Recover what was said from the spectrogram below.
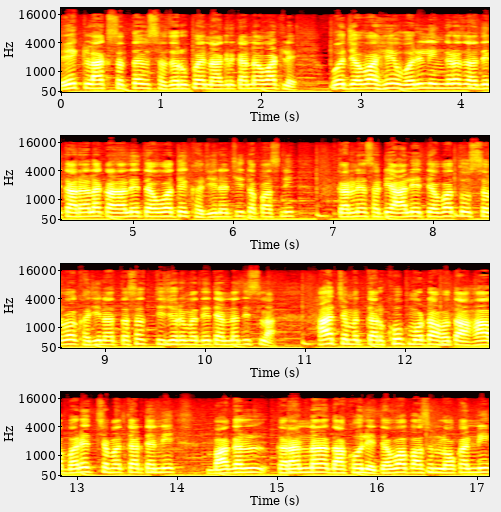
एक लाख सत्तावीस हजार रुपये नागरिकांना वाटले व जेव्हा हे वरील इंग्रज अधिकाऱ्याला कळाले तेव्हा ते खजिन्याची तपासणी करण्यासाठी आले तेव्हा तो सर्व खजिना तसाच तिजोरीमध्ये त्यांना दिसला. हा चमत्कार खूप मोठा होता. हा बरेच चमत्कार त्यांनी बागलकरांना दाखवले. तेव्हापासून लोकांनी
